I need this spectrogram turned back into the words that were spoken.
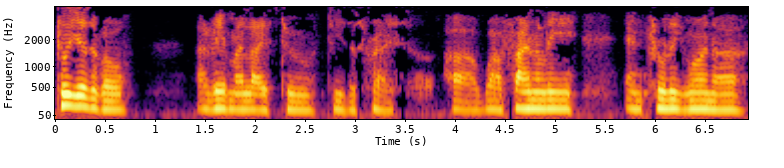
two years ago, I gave my life to Jesus Christ, uh, while finally and truly going to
